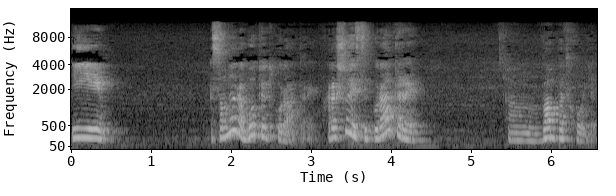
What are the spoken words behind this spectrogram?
И со мной работают кураторы. Хорошо, если кураторы э, вам подходят.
